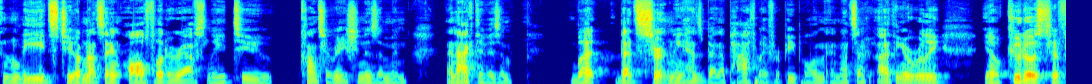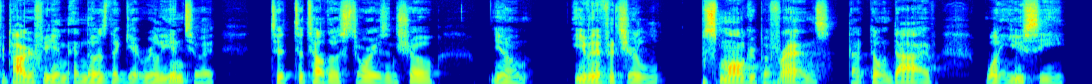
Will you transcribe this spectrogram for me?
and leads to. I'm not saying all photographs lead to conservationism and and activism, but that certainly has been a pathway for people, and, and that's a, I think a really you know kudos to photography and, and those that get really into it to to tell those stories and show you know even if it's your small group of friends that don't dive what you see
